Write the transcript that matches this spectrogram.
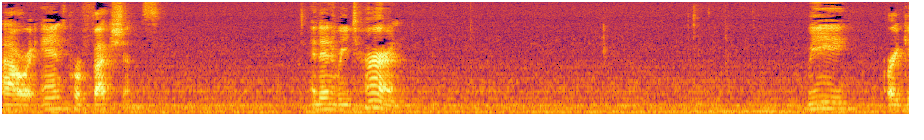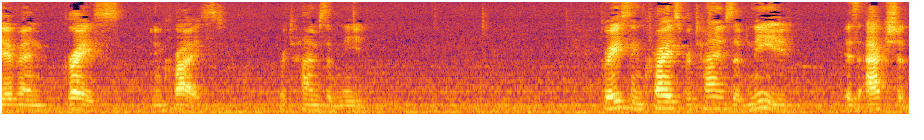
our imperfections. And in return, we are given grace in Christ for times of need. Grace in Christ for times of need is action.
